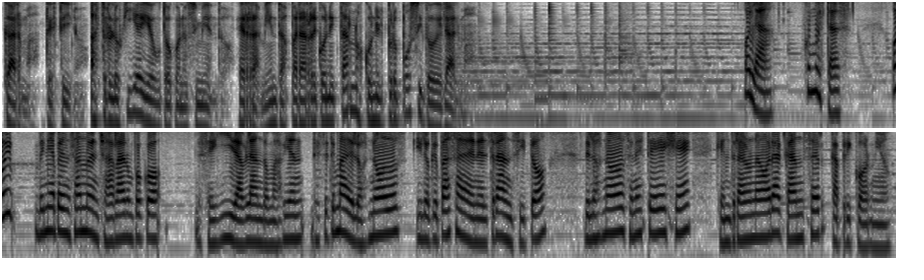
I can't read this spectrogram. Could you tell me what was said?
Karma, destino, astrología y autoconocimiento. Herramientas para reconectarnos con el propósito del alma. Hola, ¿cómo estás? Hoy venía pensando en charlar un poco de seguida, hablando más bien de este tema de los nodos y lo que pasa en el tránsito de los nodos en este eje que entraron ahora cáncer Capricornio.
